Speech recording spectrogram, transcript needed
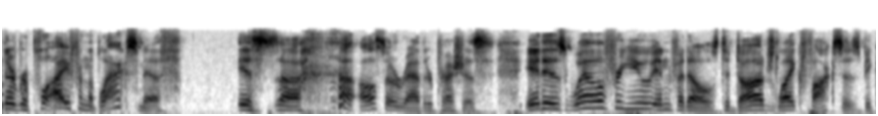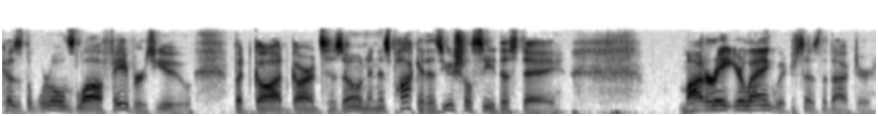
the reply from the blacksmith is uh, also rather precious. It is well for you infidels to dodge like foxes because the world's law favors you, but God guards his own in his pocket, as you shall see this day. Moderate your language, says the doctor.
